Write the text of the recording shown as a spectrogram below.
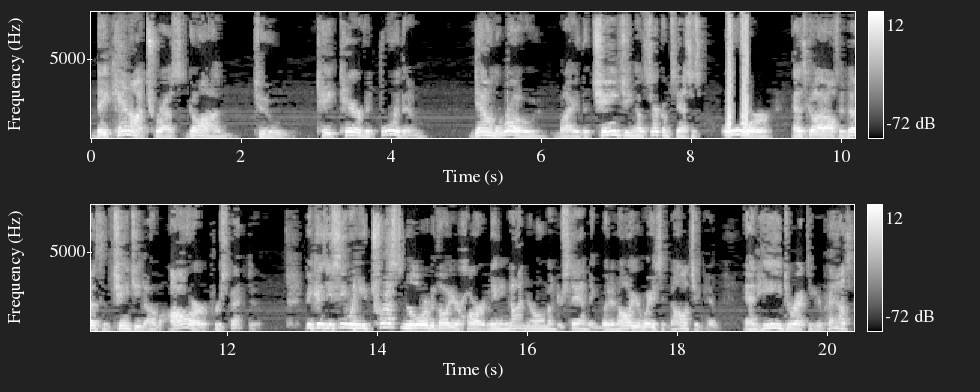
they cannot trust God to take care of it for them down the road by the changing of circumstances or, as God often does, the changing of our perspective. Because you see, when you trust in the Lord with all your heart, leaning not in your own understanding, but in all your ways acknowledging Him, and He directing your path,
